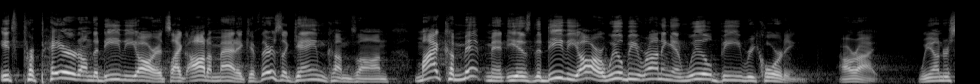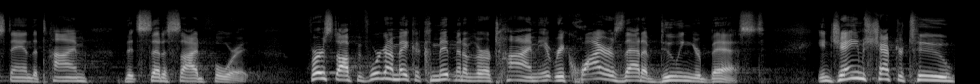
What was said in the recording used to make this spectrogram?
it's prepared on the DVR. It's like automatic. If there's a game comes on, my commitment is the DVR will be running and will be recording. All right. We understand the time that's set aside for it. First off, if we're going to make a commitment of our time, it requires that of doing your best. In James chapter 2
